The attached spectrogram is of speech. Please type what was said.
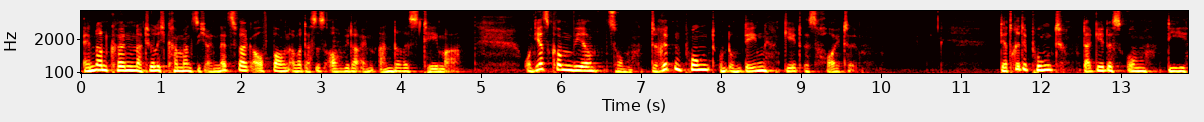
ändern können. Natürlich kann man sich ein Netzwerk aufbauen, aber das ist auch wieder ein anderes Thema. Und jetzt kommen wir zum dritten Punkt und um den geht es heute. Der dritte Punkt, da geht es um die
